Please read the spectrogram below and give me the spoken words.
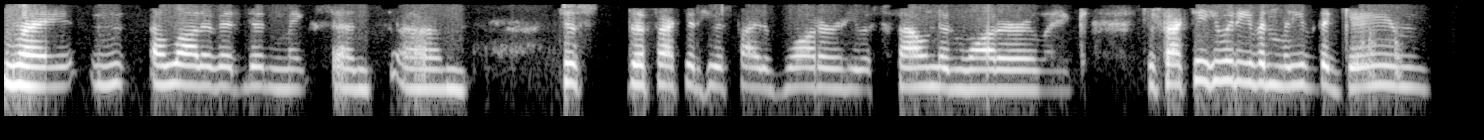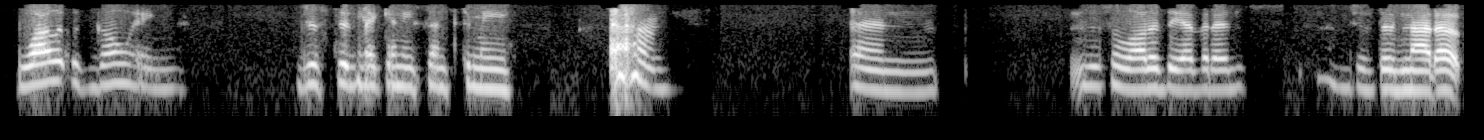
Right. A lot of it didn't make sense. Um, just the fact that he was fight of water, he was found in water, like the fact that he would even leave the game while it was going just didn't make any sense to me. and just a lot of the evidence just didn't add up.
